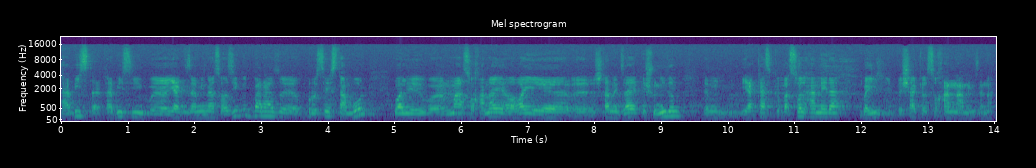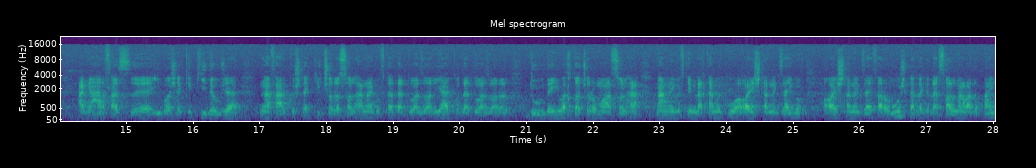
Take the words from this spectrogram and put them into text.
طبیست طبیعی یک زمین سازی بود بر از پروسه استانبول. ولی ما سخنای آقای شتنگزه که شنیدم یک کسی که به صلح میره به این شکل سخن نمی‌زنه. اگر حرف از ای باشه که کی دوجه نفر کشته کی چرا صلح نگفته در 2001 و در 2002 در این وقتا چرا ما صلح نمی‌گفتیم رقم کو آقای اشتنگزی گفت؟ آقای اشتنگزی فراموش کرده که در سال 95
